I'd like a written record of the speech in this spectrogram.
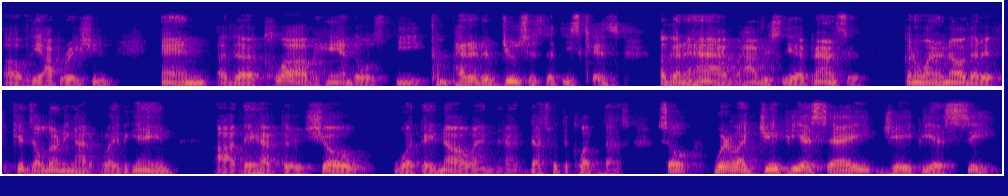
of the operation, and uh, the club handles the competitive juices that these kids are going to have. Obviously, their parents are going to want to know that if kids are learning how to play the game, uh, they have to show what they know, and uh, that's what the club does. So we're like JPSA, JPSC,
